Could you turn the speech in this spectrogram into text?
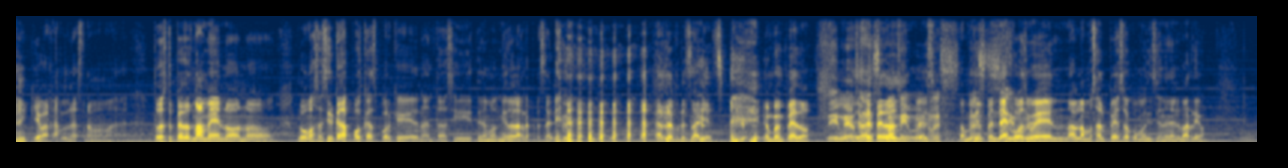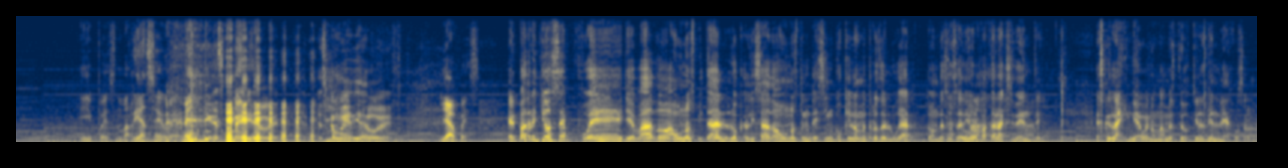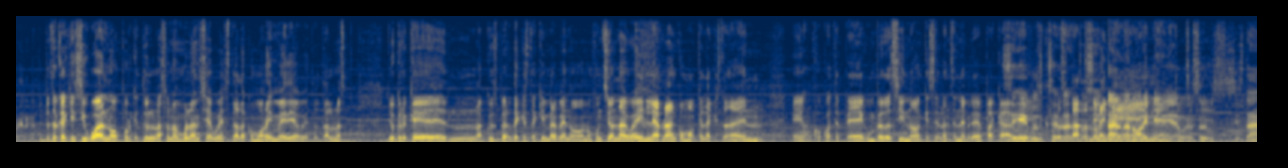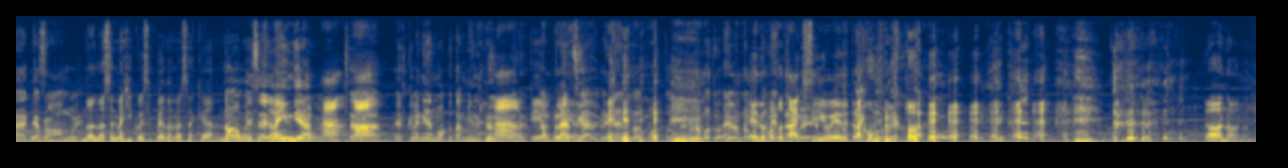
Hay que bajarle nuestra mamada. Todo este pedo es mame, no, no. Lo vamos a decir cada podcast porque la neta sí tenemos miedo a la represalia. Las represalias. En buen pedo. Sí, güey, o sea, este es pedo mame, güey. es- No es. Estamos no bien es pendejos, güey. Hablamos al peso, como dicen en el barrio. Y pues nomás ríanse, güey. es comedia, güey. Es comedia, güey. ya pues. El padre Joseph fue llevado a un hospital localizado a unos 35 kilómetros del lugar donde sucedió el fatal accidente. Es que es la India, güey, no mames, te lo tienes bien lejos a la verga. Yo pienso que aquí es igual, ¿no? Porque tú le das una ambulancia, güey, está como hora y media, güey. Total, no es- Yo creo que la Cruz Verde que está aquí en Breve no, no funciona, güey. Y le hablan como que la que está en, en Jocotepec, un pedo así, ¿no? Que se lanzan de breve para acá, sí, pues que se tardan sí, hora y tardan media. hora y media, güey. sí. sí está Entonces, cabrón, güey. ¿No, ¿No es en México ese pedo? ¿No es acá? en- No, güey, es en la India, güey. Ah, o sea, ah. es que venía en moto también. Ah, ok, la ambulancia ok. venía en dos motos, en una moto, en, una En un mototaxi, güey, de mototaxi, Tlajomulco, No, no, no, no.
